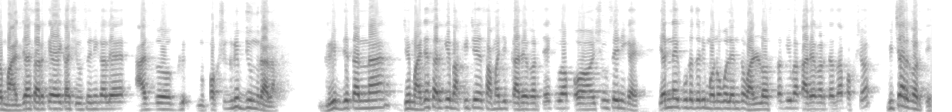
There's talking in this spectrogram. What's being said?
तर माझ्यासारख्या एका शिवसैनिकाला आज पक्ष ग्रीप देऊन राहिला. ग्रीप देताना जे माझ्यासारखे बाकीचे सामाजिक कार्यकर्ते किंवा शिवसैनिक आहे यांनाही कुठेतरी मनोबल यांचं वाढलं असतं किंवा कार्यकर्त्याचा पक्ष विचार करते.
